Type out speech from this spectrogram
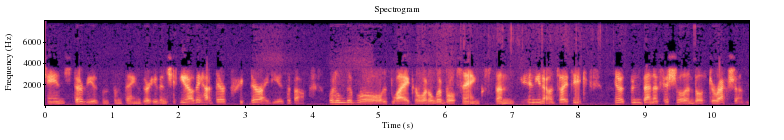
changed their views on some things, or even you know, they have their their ideas about what a liberal is like or what a liberal thinks, and and you know, and so I think you know, it's been beneficial in both directions.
